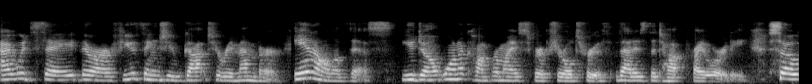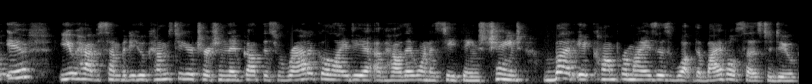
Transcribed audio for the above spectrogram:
I would would say there are a few things you've got to remember in all of this. You don't want to compromise scriptural truth. That is the top priority. So if you have somebody who comes to your church and they've got this radical idea of how they want to see things change, but it compromises what the Bible says to do,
